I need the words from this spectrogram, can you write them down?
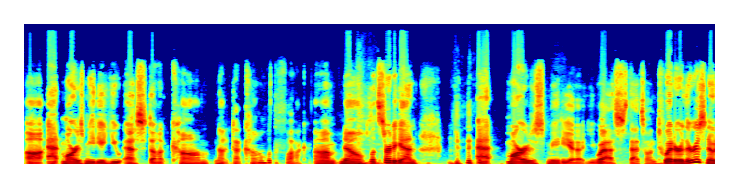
uh, at marsmediaus.com. Not .com? What the fuck? Um, no, let's start again. at marsmediaus, That's on Twitter. There is no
